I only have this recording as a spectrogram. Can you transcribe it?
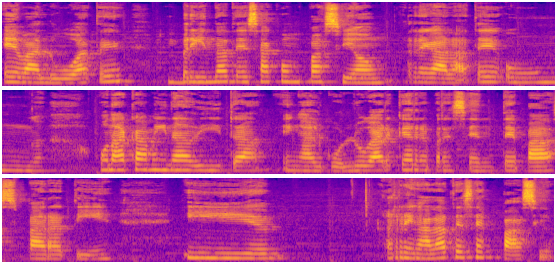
evalúate, bríndate esa compasión, regálate una caminadita en algún lugar que represente paz para ti y regálate ese espacio,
